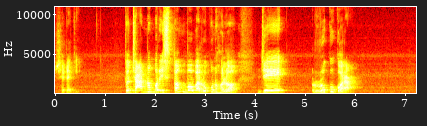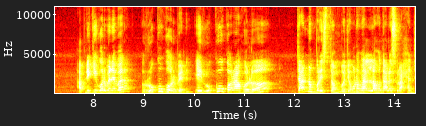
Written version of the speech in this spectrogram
সেটা কি? তো চার নম্বর স্তম্ভ বা রুকুন হলো যে রুকু করা। আপনি কি করবেন এবার? রুকু করবেন। এই রুকু করা হলো চার নম্বর স্তম্ভ। যেমন হবে আল্লাহ তাআলা সূরা হজ্জ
